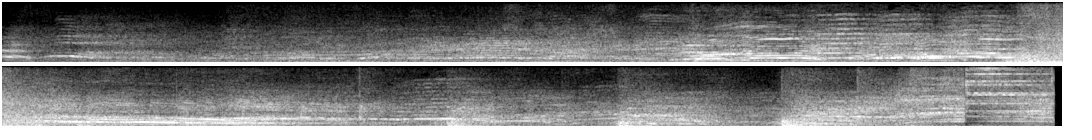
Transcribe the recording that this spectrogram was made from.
Yeah.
